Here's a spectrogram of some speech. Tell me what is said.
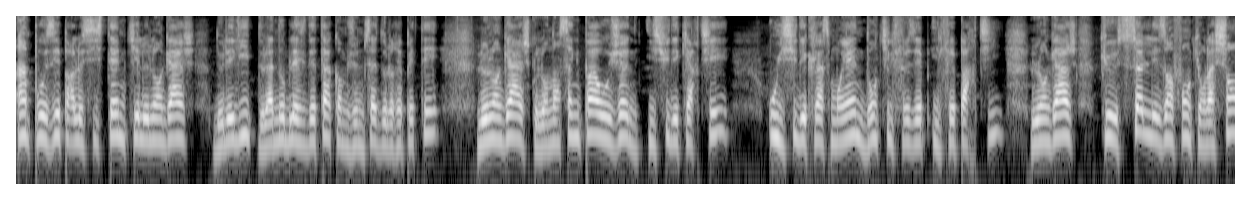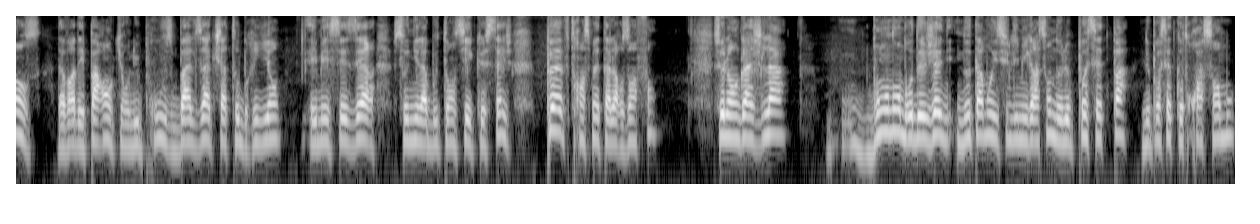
imposé par le système qui est le langage de l'élite, de la noblesse d'État, comme je ne cesse de le répéter, le langage que l'on n'enseigne pas aux jeunes issus des quartiers ou issus des classes moyennes dont il, faisait, il fait partie, le langage que seuls les enfants qui ont la chance d'avoir des parents qui ont lu Proust, Balzac, Chateaubriand, Aimé Césaire, Sonny Laboutancier, que sais-je, peuvent transmettre à leurs enfants. Ce langage-là, bon nombre de jeunes, notamment issus de l'immigration, ne le possèdent pas. Ne possèdent que 300 mots,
